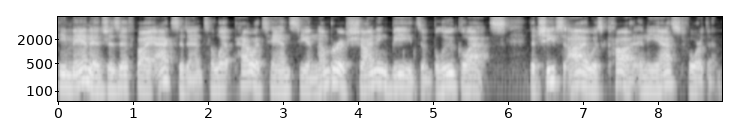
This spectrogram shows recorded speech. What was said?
He managed, as if by accident, to let Powhatan see a number of shining beads of blue glass. The chief's eye was caught, and he asked for them.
